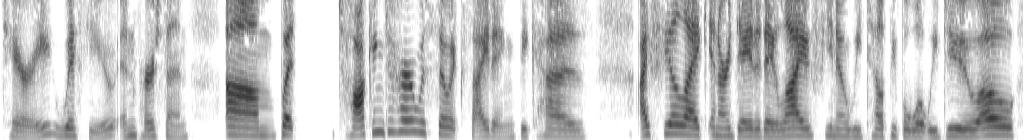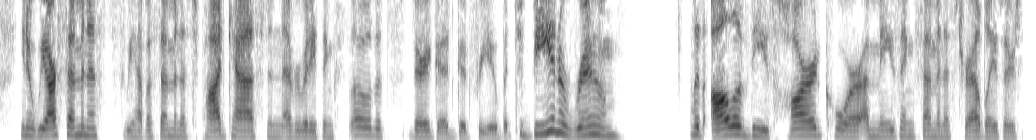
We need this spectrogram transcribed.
Terry with you in person, um, but talking to her was so exciting because I feel like in our day to day life, you know, we tell people what we do. Oh, you know, we are feminists. We have a feminist podcast and everybody thinks, oh, that's very good. Good for you. But to be in a room with all of these hardcore, amazing feminist trailblazers.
